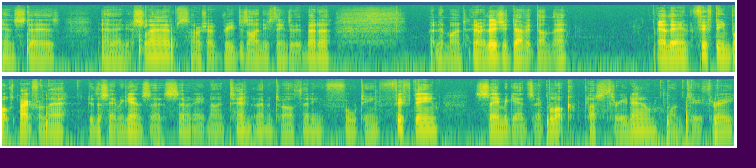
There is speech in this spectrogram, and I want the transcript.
and stairs. And then your slabs. I wish I'd redesign these things a bit better. But never mind. Anyway there's your davit done there. And then 15 blocks back from there do the same again. So it's 7 8 9 10 11 12 13 14 15 same again, so block plus three down, one, two, three,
